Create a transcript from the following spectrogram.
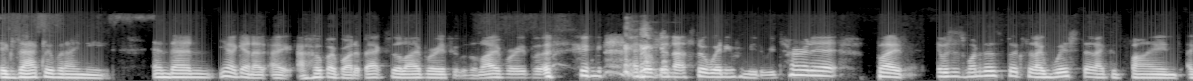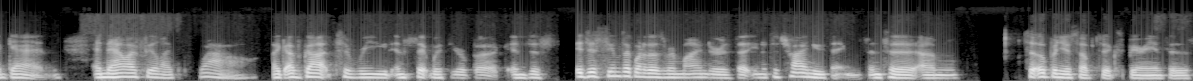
exactly what I need and then yeah again I, I, hope I brought it back to the library if it was a library but I hope they're not still waiting for me to return it but it was just one of those books that I wish that I could find again. And now I feel like wow like I've got to read and sit with your book and just it just seems like one of those reminders that you know to try new things and to um to open yourself to experiences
